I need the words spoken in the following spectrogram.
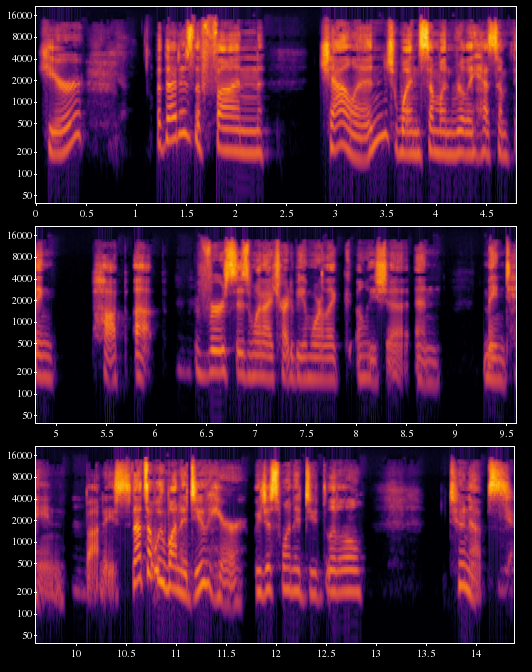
here. Yeah. But that is the fun challenge when someone really has something pop up mm-hmm. versus when I try to be more like Alicia and maintain mm-hmm. bodies. That's what we want to do here. We just want to do little tune ups. Yeah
